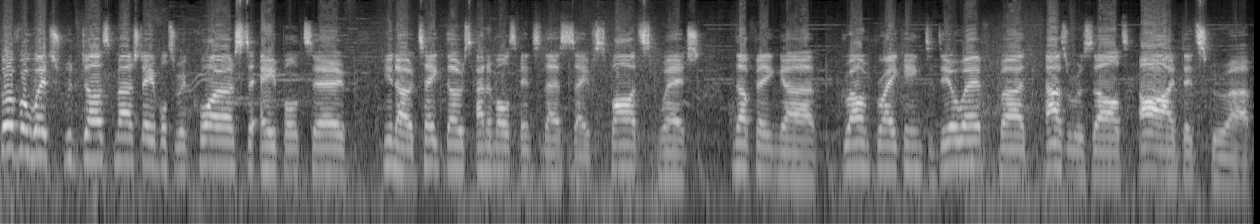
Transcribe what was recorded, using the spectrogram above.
both of which would just manage able to require us to able to you know, take those animals into their safe spots, which nothing uh, groundbreaking to deal with, but as a result, I did screw up.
